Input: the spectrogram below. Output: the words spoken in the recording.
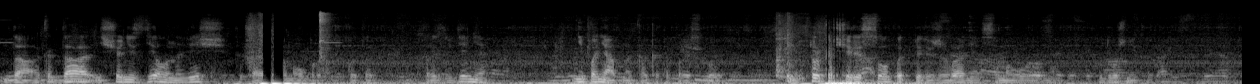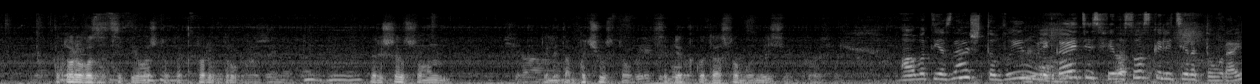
Да, а когда еще не сделана вещь, такая там образ, какое-то произведение, непонятно, как это происходит. Только через опыт переживания самого ну, художника, которого зацепило что-то, который вдруг решил, что он или там почувствовал себе какую-то особую миссию. А вот я знаю, что вы увлекаетесь философской литературой.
